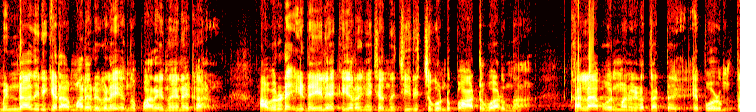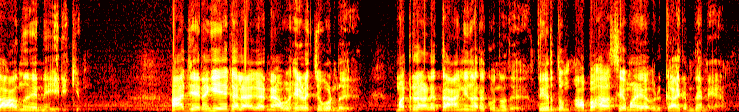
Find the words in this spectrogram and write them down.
മിണ്ടാതിരിക്കട മലരുകളെ എന്ന് പറയുന്നതിനേക്കാൾ അവരുടെ ഇടയിലേക്ക് ഇറങ്ങിച്ചെന്ന് ചിരിച്ചുകൊണ്ട് പാട്ടുപാടുന്ന കലാഭവൻ മണിയുടെ തട്ട് എപ്പോഴും താന്നു തന്നെ ഇരിക്കും. ആ ജനകീയ കലാകാരനെ അവഹേളിച്ചുകൊണ്ട് മറ്റൊരാളെ താങ്ങി നടക്കുന്നത് തീർത്തും അപഹാസ്യമായ ഒരു കാര്യം തന്നെയാണ്.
